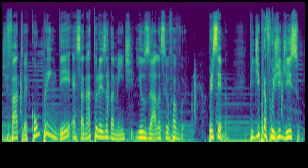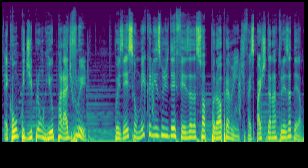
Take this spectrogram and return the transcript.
de fato, é compreender essa natureza da mente e usá-la a seu favor. Perceba, pedir para fugir disso é como pedir para um rio parar de fluir, pois esse é um mecanismo de defesa da sua própria mente, faz parte da natureza dela.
